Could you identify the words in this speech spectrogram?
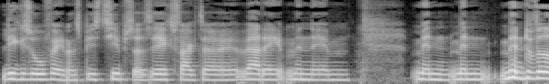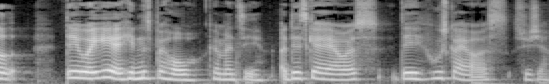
ligge i sofaen og spise chips og se X-Factor øh, hver dag. Men, øh, men, men, men du ved, det er jo ikke hendes behov, kan man sige. Og det skal jeg også, det husker jeg også, synes jeg.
